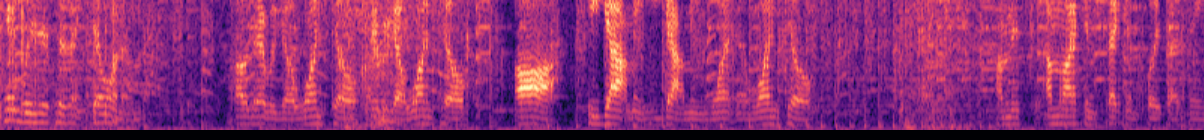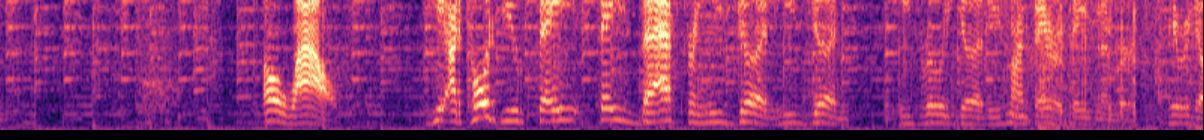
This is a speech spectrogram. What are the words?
can't believe this isn't killing him. Oh, there we go. One kill. There we go. One kill. Ah, he got me. He got me. One, uh, one kill. I'm, in, I'm like in second place, I think. Oh, wow. He, I told you, FaZe, FaZe Bastron, he's good. He's good. He's really good. He's my favorite FaZe member. Here we go.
